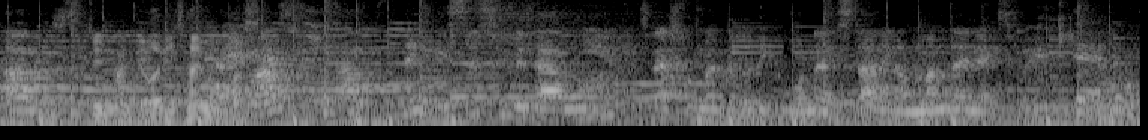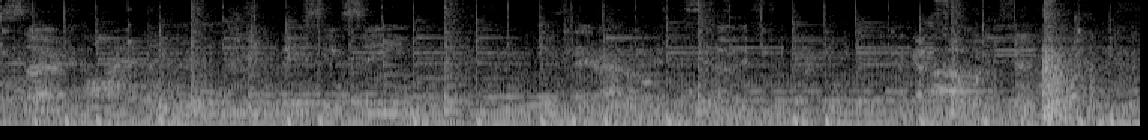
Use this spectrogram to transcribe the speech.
Student Mobility Team Office. Nick, is this with our new International Mobility Coordinator starting on Monday next week? Yeah. So finally, BCC is there. Okay, so what you said, what happened with?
